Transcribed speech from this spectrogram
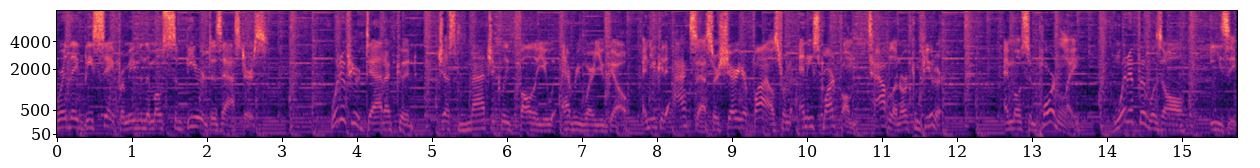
where they'd be safe from even the most severe disasters? What if your data could just magically follow you everywhere you go and you could access or share your files from any smartphone, tablet, or computer? And most importantly, what if it was all easy,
